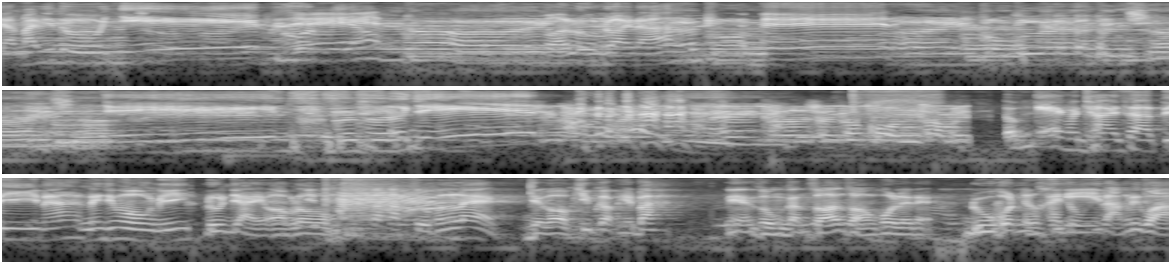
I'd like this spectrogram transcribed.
จัดไปพี่ตู่เย้โคตรเปี้ยมขอลูกหน่อยนะ เย้เออเย้ต้องแกล้งเป็นชายชาตีนะ ในชั่วโมงนี้โดนใหญ่ออกโรงส่วนครั้งแรกอยากออกคลิปกับเห็นปะเนี่ยส่งกันซ้อนสองคนเลยเนี่ย ดูคนที่ส่งทีหลังดีกว่า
